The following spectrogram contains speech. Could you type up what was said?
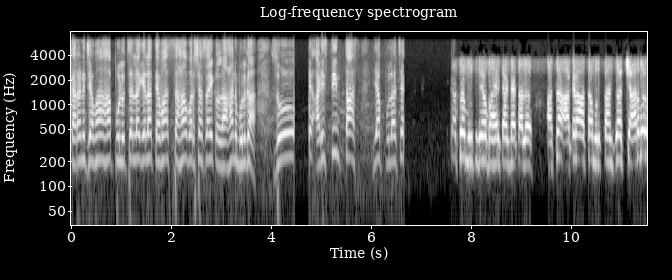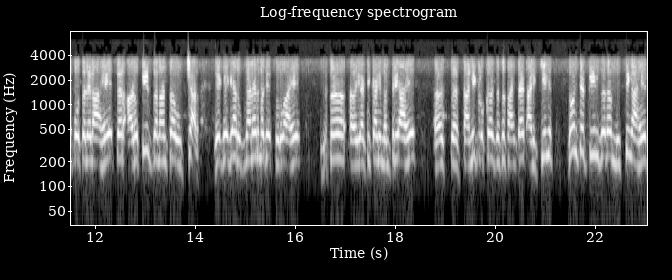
कारण जेव्हा हा पूल उचलला गेला तेव्हा सहा वर्षाचा एक लहान मुलगा जो अडीच तीन तास या पुलाच्या मृतदेह बाहेर काढण्यात आलं. असा आकडा आता मृतांचा चारवर पोहोचलेला आहे. तर अडतीस जणांचा उपचार वेगवेगळ्या रुग्णालयांमध्ये सुरू आहे. जसं या ठिकाणी मंत्री आहेत स्थानिक लोक जसं सांगतायत आणखीन दोन ते तीन जण मिसिंग आहेत.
